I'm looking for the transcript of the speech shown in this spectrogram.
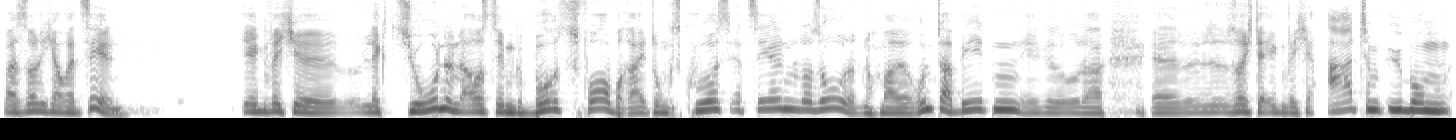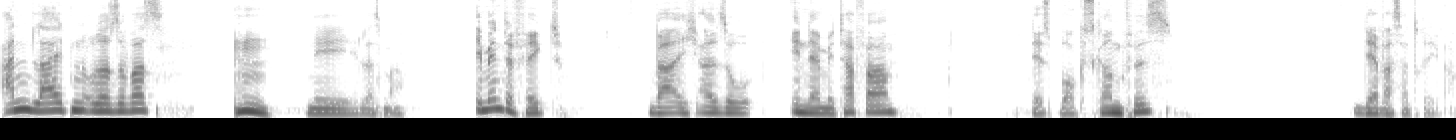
was soll ich auch erzählen? Irgendwelche Lektionen aus dem Geburtsvorbereitungskurs erzählen oder so? Oder nochmal runterbeten? Oder äh, soll ich da irgendwelche Atemübungen anleiten oder sowas? nee, lass mal. Im Endeffekt war ich also in der Metapher des Boxkampfes der Wasserträger.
